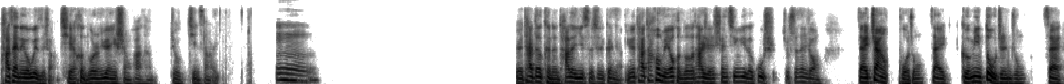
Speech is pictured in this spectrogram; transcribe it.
他在那个位置上，且很多人愿意神化他们，就仅此而已。嗯，对他的可能他的意思是更讲，因为他他后面有很多他人生经历的故事，就是那种在战火中，在革命斗争中，在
